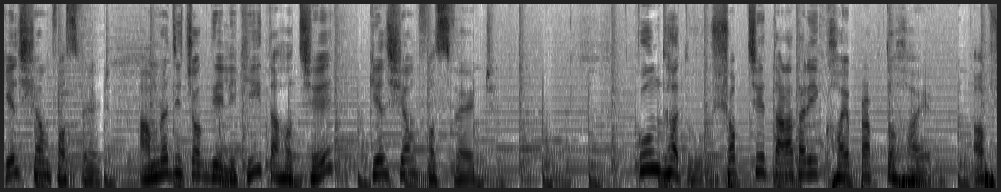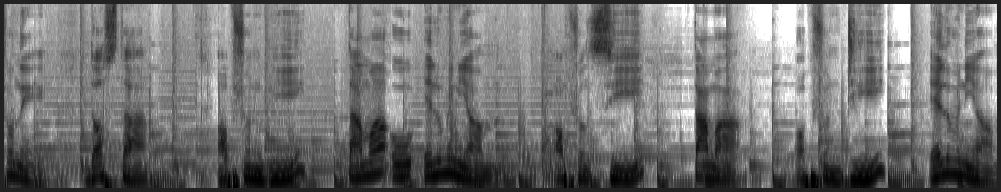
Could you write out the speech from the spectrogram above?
ক্যালসিয়াম ফসফেট। আমরা যে চক দিয়ে লিখি তা হচ্ছে ক্যালসিয়াম ফসফেট। কোন ধাতু সবচেয়ে তাড়াতাড়ি ক্ষয়প্রাপ্ত হয়? অপশন এ, দস্তা। অপশন বি, তামা ও অ্যালুমিনিয়াম। অপশন সি তামা। Option D aluminium.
